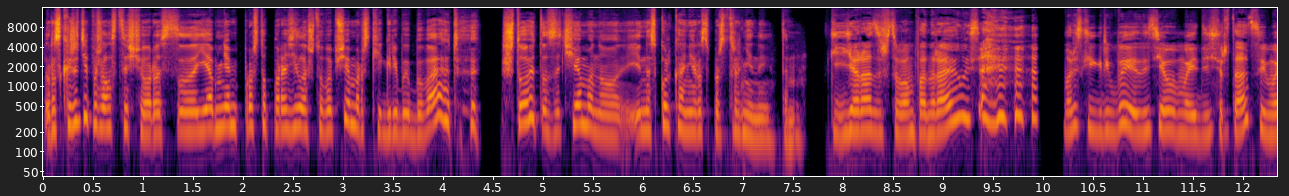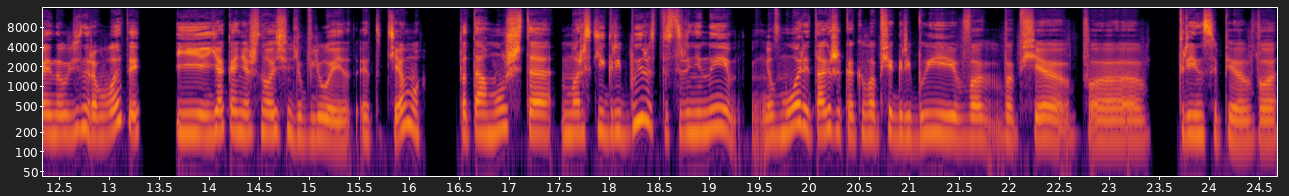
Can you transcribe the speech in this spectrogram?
Расскажите, пожалуйста, еще раз. Я, меня просто поразило, что вообще морские грибы бывают. Что это, зачем оно и насколько они распространены там? Я рада, что вам понравилось. Морские грибы — это тема моей диссертации, моей научной работы. И я, конечно, очень люблю эту тему, потому что морские грибы распространены в море так же, как и вообще грибы в, вообще в принципе в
